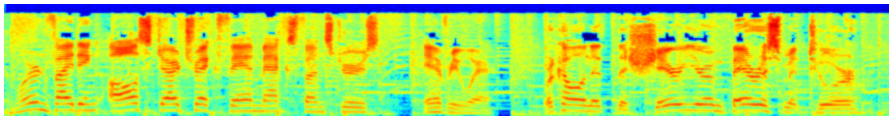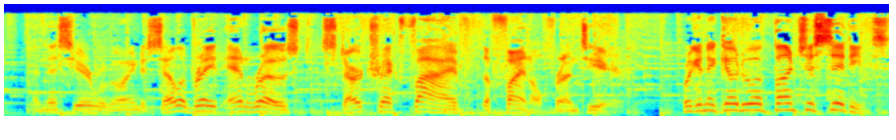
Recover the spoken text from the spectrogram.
And we're inviting all Star Trek fan Max Funsters everywhere. We're calling it the Share Your Embarrassment Tour, and this year we're going to celebrate and roast Star Trek V The Final Frontier. We're going to go to a bunch of cities,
